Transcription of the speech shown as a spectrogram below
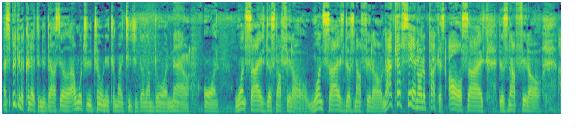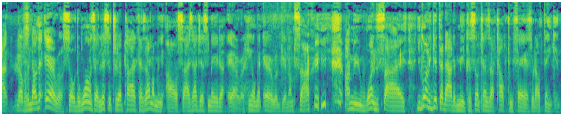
And speaking of connecting the dots, uh, I want you to tune into my teaching that I'm doing now on one size does not fit all. One size does not fit all. Now, I kept saying on the podcast, all size does not fit all. I, that was another error. So, the ones that listen to that podcast, I don't mean all size. I just made an error, human error again. I'm sorry. I mean one size. You're going to get that out of me because sometimes I talk too fast without thinking.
